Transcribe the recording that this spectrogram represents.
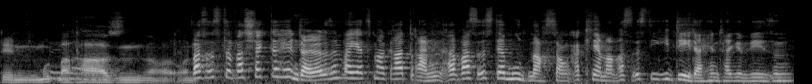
den Mutmachhasen. Ne, und Was, ist da, was steckt dahinter? Da sind wir jetzt mal gerade dran. Äh, Was ist der Mutmach-Song? Erklär mal, was ist die Idee dahinter gewesen?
